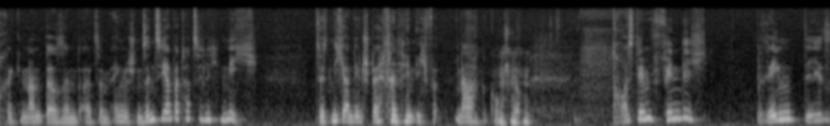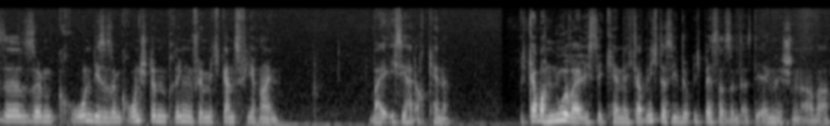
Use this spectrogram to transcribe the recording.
prägnanter sind als im Englischen. Sind sie aber tatsächlich nicht. Das ist nicht an den Stellen, an denen ich nachgeguckt habe. Trotzdem finde ich, bringt diese Synchron, diese Synchronstimmen bringen für mich ganz viel rein. Weil ich sie halt auch kenne. Ich glaube auch nur, weil ich sie kenne. Ich glaube nicht, dass sie wirklich besser sind als die englischen, aber.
